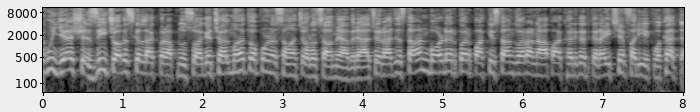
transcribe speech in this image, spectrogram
હું યશ ઝી ચોવીસ કલાક પર આપનું સ્વાગત છે હાલ મહત્વપૂર્ણ સમાચારો સામે આવી રહ્યા છે રાજસ્થાન બોર્ડર પર પાકિસ્તાન દ્વારા નાપાક હરકત કરાઈ છે ફરી એક વખત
